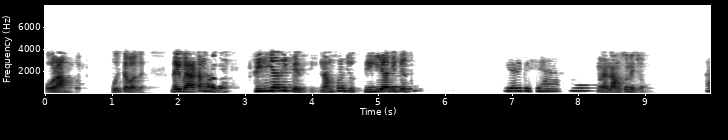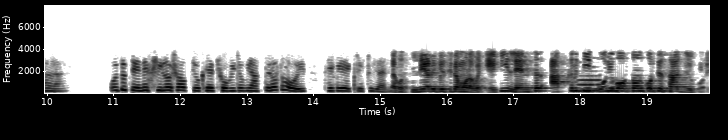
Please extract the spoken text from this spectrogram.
করা হয়। বুঝতে পারলে? দেখবে আরেকটা মনে রাখো সিলিয়ারি পেশি নাম শুনেছো? সিলিয়ারি পেশি ক্লিয়ারই পেশি হ্যাঁ। মানে নাম শুনেছো? হ্যাঁ। ওই তো টেনে ছিল সব চোখে ছবি টবি আঁকতে হতো ওই থেকে একটু একটু জানি। দেখো সিলিয়ারি পেশিটা মনে রাখবে এটি লেন্সের আকৃতি পরিবর্তন করতে সাহায্য করে।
